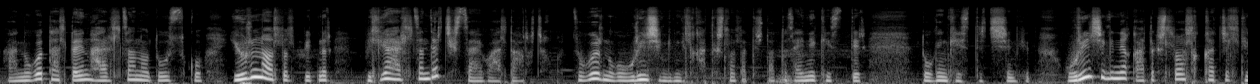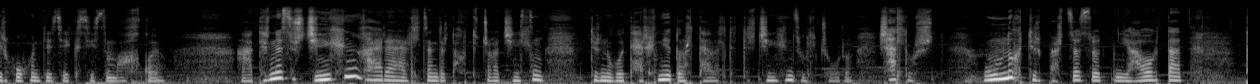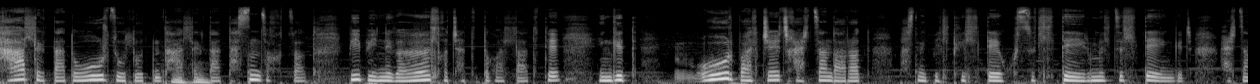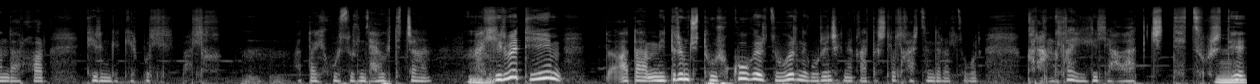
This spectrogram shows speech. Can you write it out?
А нөгөө талдаа энэ харилцаанууд үүсэхгүй ер нь бол бид нар бэлгийн харилцаан дээр ч гэсэн айгүй алдаа гаргаж. Зүгээр нөгөө үрийн шингэнийг л гадагшлуулад штэ. Одоо саяны кейс дээр дуугийн кейстэй жишээ нь хэд үрийн шингэнийг гадагшлуулах гэж л тэр хүүхэнтэй секс хийсэн байгаа байхгүй юу? А тэрнээс биш жинхэнэ хайрын харилцаан дээр тогтож байгаа жинхэнэ тэр нөгөө тархины дур тавилт тэр жинхэнэ зүйл ч өөрөө шал өөр шүү дээ. Өмнөх тэр процессууд нь явагдаад таалагдаад өөр зүйлүүд нь таалагдаад тасан зогцоод би бинийг ойлгож чаддаг болоод тий ингээд өөр болж ээж харьцаанд ороод бас нэг бэлтгэлтэй, хүсэлтэй, ирмэлзэлтэй ингэж харьцаанд орохоор тэр ингээ гэр бүл болох. Одоо их усүр нь тавигдчихж байгаа. А хэрвээ тийм одоо мэдрэмж төрөхгүйгээр зүгээр нэг үрийн шигний гадагшлуулах харьцаан дээр бол зүгээр гар хангалгаа хийгээл яваад ч зүгээр те.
